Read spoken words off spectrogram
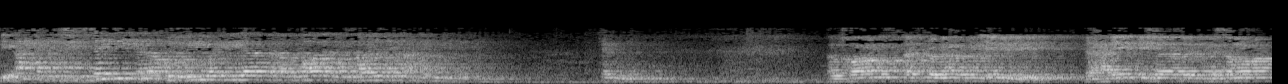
بأحد الجنسين به وإلا فمن قال بخالق أحد كمل الخامس أكل لحم الإبل لحديث جابر بن سمرة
